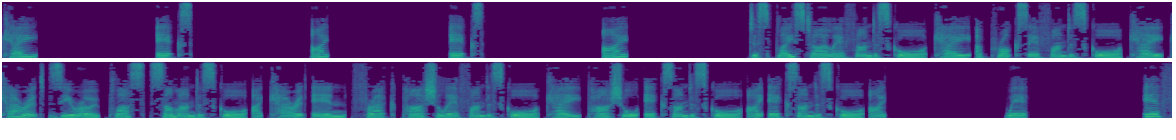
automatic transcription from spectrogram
k x i x i display style f underscore k approx f underscore k caret zero plus sum underscore i caret n frac partial f underscore k partial x underscore i x underscore i where f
